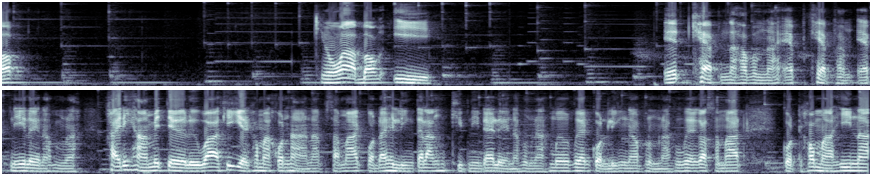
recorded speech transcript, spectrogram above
บล็อกพิมพ์ว่าบล็อก e s cap นะครับผมนะแอป cap ทำแอปนี้เลยนะผมนะใครที่หาไม่เจอหรือว่าขี้เกียจเข้ามาค้นหานะสามารถกดได้ที่ลิงก์ใต้ล่างคลิปนี้ได้เลยนะผมนะเมื่อเพื่อนกดลิงก์นะผมนะเพื่อนๆก็สามารถกดเข้ามาที่หน้า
